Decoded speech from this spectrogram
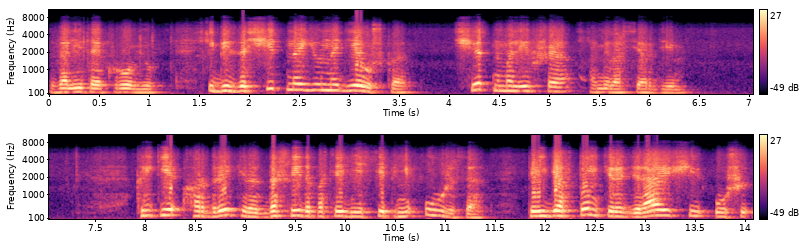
залитая кровью, и беззащитная юная девушка, тщетно молившая о милосердии. Крики Хардрейкера дошли до последней степени ужаса, перейдя в тонкий раздирающий уши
